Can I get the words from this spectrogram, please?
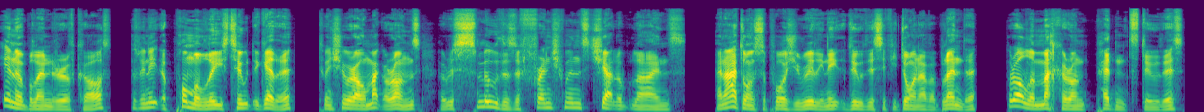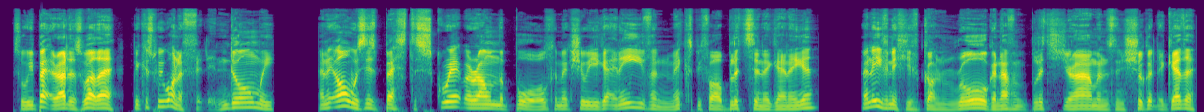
in a blender of course, because we need to pummel these two together to ensure our macarons are as smooth as a Frenchman's chat up lines. And I don't suppose you really need to do this if you don't have a blender, but all the macaron pedants do this, so we better add as well, eh? Because we want to fit in, don't we? And it always is best to scrape around the bowl to make sure you get an even mix before blitzing again here. And even if you've gone rogue and haven't blitzed your almonds and sugar together,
